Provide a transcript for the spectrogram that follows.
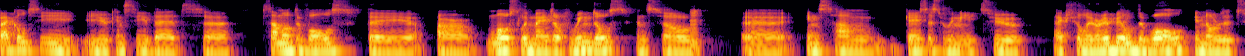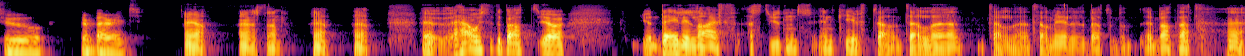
faculty, you can see that uh, some of the walls they are mostly made of windows, and so Hmm. uh, in some cases we need to actually rebuild the wall in order to repair it. Yeah, I understand. Yeah, yeah. Uh, how is it about your your daily life as students in Kiev? Tell tell uh, tell uh, tell me a little bit about that. Yeah.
